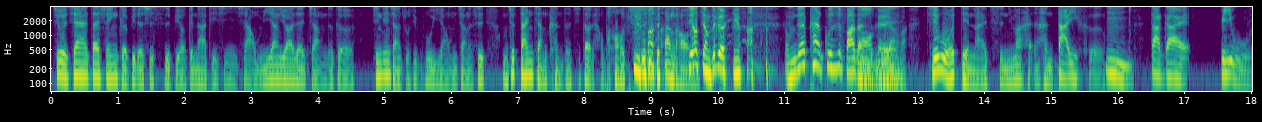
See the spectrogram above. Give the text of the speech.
结果现在在声音隔壁的是四比，我跟大家提醒一下，我们一样又要再讲这个。今天讲的主题不一样，我们讲的是，我们就单讲肯德基到底好不好吃，这样好。只要讲这个，我们在看故事发展怎么样嘛。结果我点来吃，你们很很大一盒，嗯，大概 B 五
